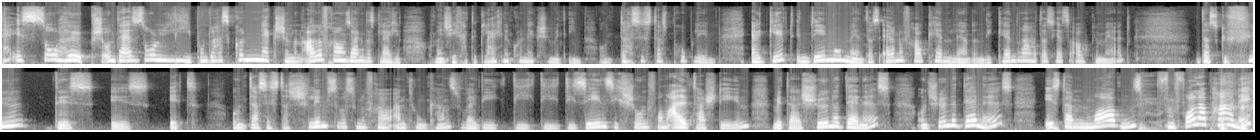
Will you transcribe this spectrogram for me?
der ist so hübsch und der ist so lieb und du hast Connection und alle Frauen sagen das Gleiche. Oh Mensch, ich hatte gleich eine Connection mit ihm und das ist das Problem. Er gibt in dem Moment, dass er eine Frau kennenlernt und die Kendra hat das jetzt auch gemerkt, das Gefühl, this is it. Und das ist das Schlimmste, was du einer Frau antun kannst, weil die, die, die, die sehen sich schon vom Alter stehen mit der schöne Dennis. Und schöne Dennis ist dann morgens in voller Panik,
